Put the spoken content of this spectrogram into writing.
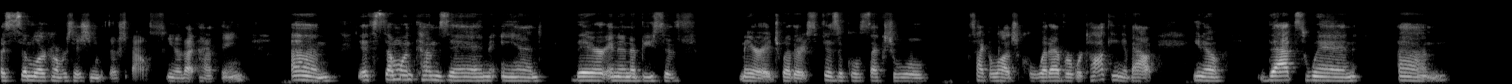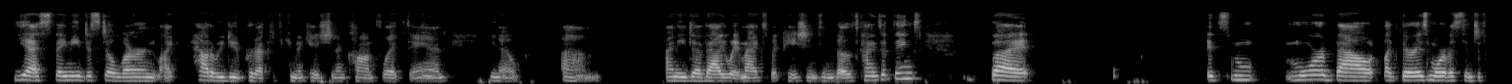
a similar conversation with their spouse you know that kind of thing um, if someone comes in and they're in an abusive marriage, whether it's physical, sexual, psychological, whatever we're talking about, you know, that's when, um, yes, they need to still learn like how do we do productive communication and conflict, and you know, um, I need to evaluate my expectations and those kinds of things, but it's more about like there is more of a sense of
